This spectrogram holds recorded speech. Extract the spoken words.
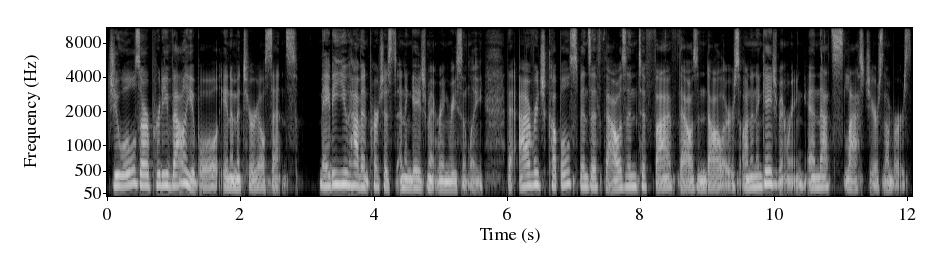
Jewels are pretty valuable in a material sense. Maybe you haven't purchased an engagement ring recently. The average couple spends 1,000 to $5,000 on an engagement ring, and that's last year's numbers.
